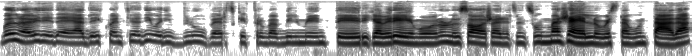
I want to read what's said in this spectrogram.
voi non avete idea del quantitativo di bloopers che probabilmente ricaveremo, non lo so, cioè nel senso un macello questa puntata,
